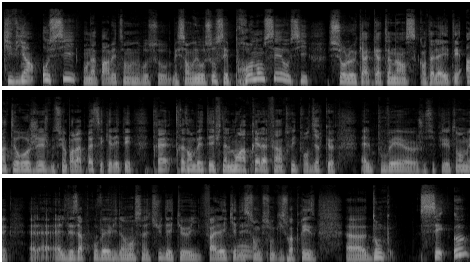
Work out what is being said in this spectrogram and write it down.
qui vient aussi, on a parlé de Sandrine Rousseau, mais Sandrine Rousseau s'est prononcée aussi sur le cas Catanins quand elle a été interrogée, je me souviens par la presse, et qu'elle était très, très embêtée. Finalement, après, elle a fait un tweet pour dire qu'elle pouvait, euh, je ne sais plus exactement, mais elle, désapprouvait évidemment son étude et qu'il fallait qu'il y ait des sanctions qui soient prises. Euh, donc, c'est eux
